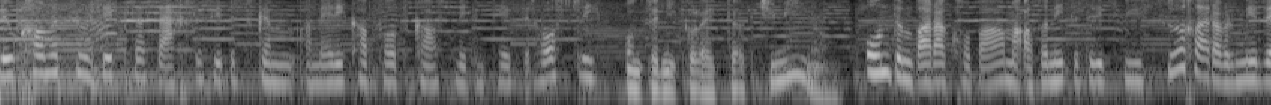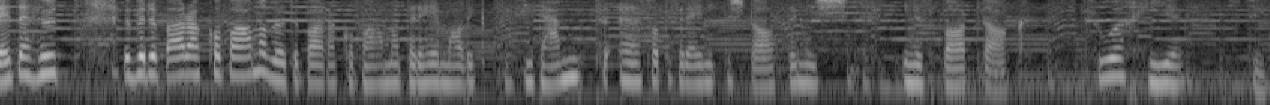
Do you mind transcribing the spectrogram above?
Willkommen zu 1776 im Amerika-Podcast mit dem Peter Hossli. Und der Nicoletta Cimino. Und dem Barack Obama. Also nicht, dass er jetzt bei uns Besuch wäre, aber wir reden heute über den Barack Obama, weil der Barack Obama, der ehemalige Präsident äh, der Vereinigten Staaten, ist in ein paar Tagen zu Besuch hier in Zürich.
